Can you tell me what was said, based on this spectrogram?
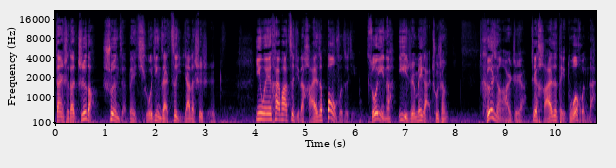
但是他知道顺子被囚禁在自己家的事实，因为害怕自己的孩子报复自己，所以呢一直没敢出声。可想而知啊，这孩子得多混蛋。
